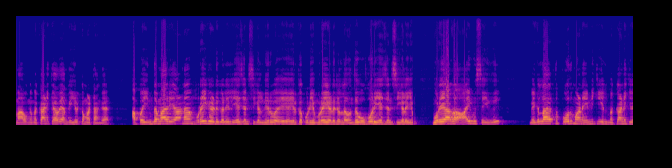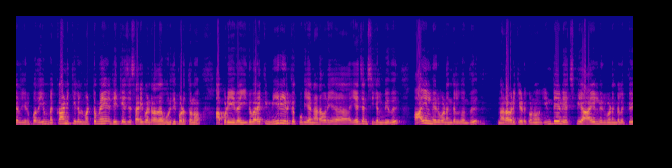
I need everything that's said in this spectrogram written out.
அவங்க மெக்கானிக்காவே அங்கே இருக்க மாட்டாங்க. அப்ப இந்த மாதிரியான முறைகேடுகளில் ஏஜென்சிகள் நிறுவ இருக்கக்கூடிய முறைகேடுகள்ல வந்து ஒவ்வொரு ஏஜென்சிகளையும் முறையாக ஆய்வு செய்து எல்லாருக்கும் போதுமான எண்ணிக்கையில் மெக்கானிக்குகள் இருப்பதையும் மெக்கானிக்குகள் மட்டுமே லீக்கேஜ் சரி பண்றதை உறுதிப்படுத்தணும். அப்படி இதை இதுவரைக்கும் மீறி இருக்கக்கூடிய நடவடிக்கை ஏஜென்சிகள் மீது ஆயில் நிறுவனங்கள் வந்து நடவடிக்கை எடுக்கணும். இந்தியன் ஹெச்பி ஆயில் நிறுவனங்களுக்கு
